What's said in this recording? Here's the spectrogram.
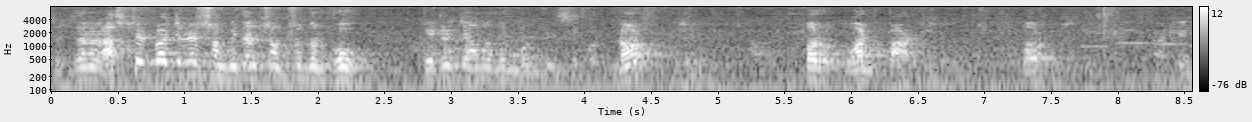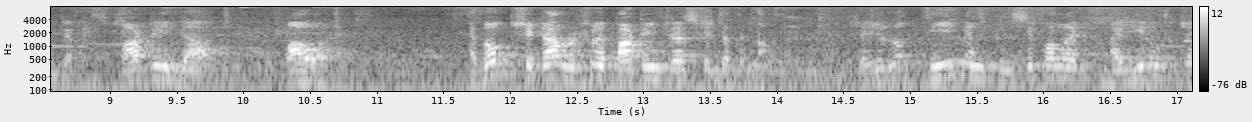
সুতরাং রাষ্ট্রের প্রয়োজনে সংবিধান সংশোধন হোক, এটা হচ্ছে আমাদের মূল principle not for one party for party in the power এবং সেটা অনেক সময় পার্টি ইন্টারেস্টের যাতে না। সেই জন্য থিম অ্যান্ড প্রিন্সিপাল আইডিয়া হচ্ছে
